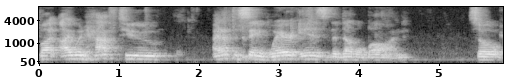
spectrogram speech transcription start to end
But I would have to, I'd have to say where is the double bond. So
